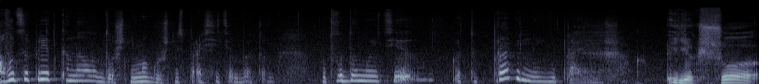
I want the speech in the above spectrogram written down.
А вот запрет канала «Дождь», не могу ж не спросить об этом. Вот вы думаете, это правильный и неправильный шаг? Якщо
